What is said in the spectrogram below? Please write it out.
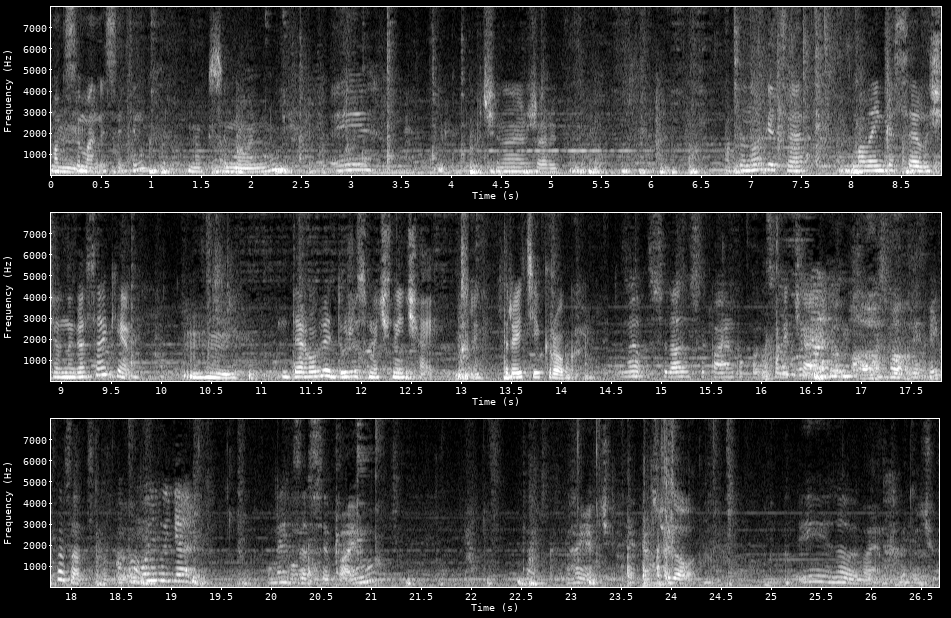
Максимальний сетінг. Максимально. І І починаю жарити. Цуногі це маленьке селище в Нагасакі, Угу. де роблять дуже смачний чай. Третій крок. Ми сюди засипаємо походу чай. Рік назад. Засипаємо. Так, гаряче, якраз чудово. Заливаємо квиточок.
